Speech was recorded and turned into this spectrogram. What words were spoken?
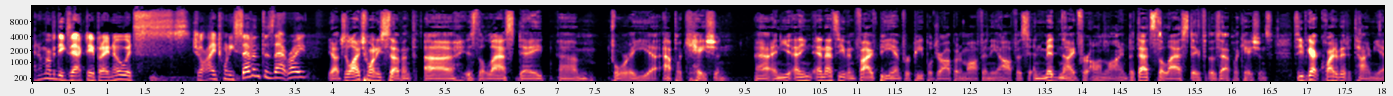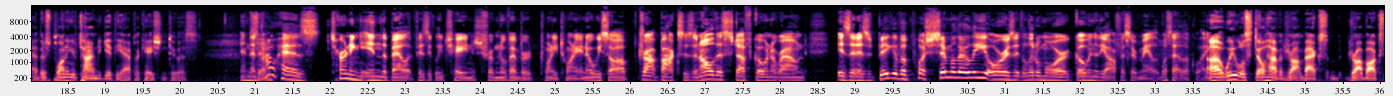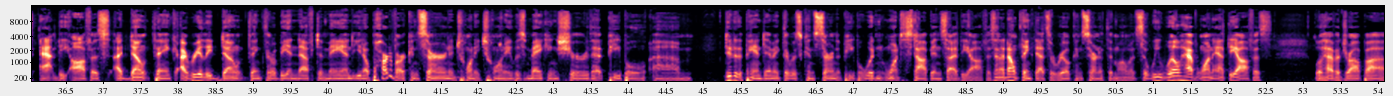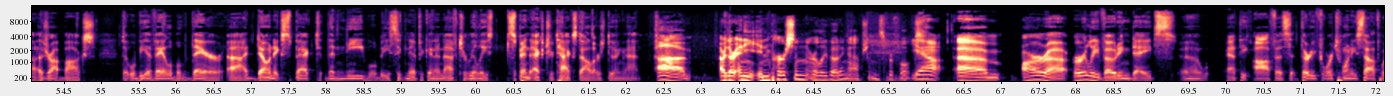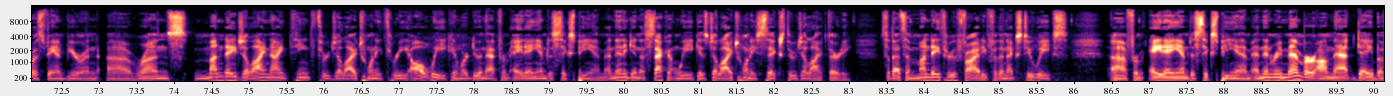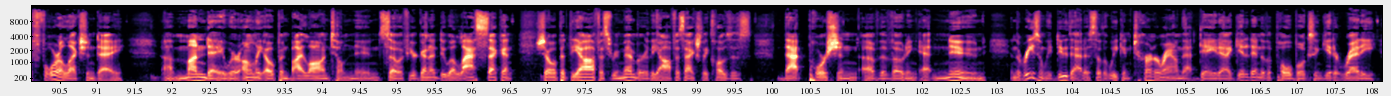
I don't remember the exact date, but I know it's July 27th. Is that right? Yeah, July 27th uh, is the last day um, for a uh, application. Uh, and, you, and, and that's even 5 p.m. for people dropping them off in the office, and midnight for online. But that's the last day for those applications. So you've got quite a bit of time. Yeah, there's plenty of time to get the application to us. And then, so. how has turning in the ballot physically changed from November 2020? I know we saw drop boxes and all this stuff going around is it as big of a push similarly, or is it a little more go into the office or mail it? What's that look like? Uh, we will still have a Dropbox Dropbox at the office. I don't think, I really don't think there will be enough demand. You know, part of our concern in 2020 was making sure that people, um, due to the pandemic, there was concern that people wouldn't want to stop inside the office, and I don't think that's a real concern at the moment. So we will have one at the office. We'll have a drop uh, a Dropbox that will be available there. Uh, I don't expect the need will be significant enough to really spend extra tax dollars doing that. Um, are there any in-person early voting options for folks? Yeah, um, our uh, early voting dates uh, at the office at 3420 Southwest Van Buren uh, runs Monday, July 19th through July 23 all week, and we're doing that from 8 a.m. to 6 p.m. And then again, the second week is July 26th through July 30 So that's a Monday through Friday for the next two weeks. Uh, from 8 a.m. to 6 p.m. And then remember, on that day before Election Day, uh, Monday, we're only open by law until noon. So if you're going to do a last second show up at the office, remember the office actually closes that portion of the voting at noon. And the reason we do that is so that we can turn around that data, get it into the poll books, and get it ready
